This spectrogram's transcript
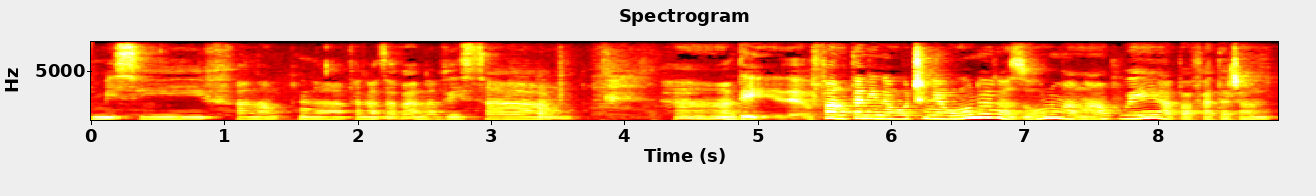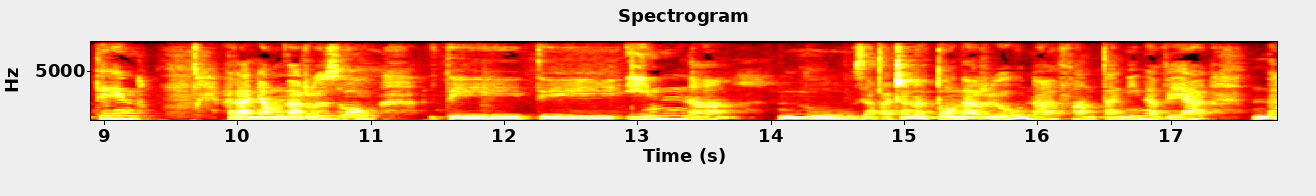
Misy fanampina fanazavana ve sa? Aa dia fanontaniana ohatry ny ahoana ary izao no manampy hoe hampahafantatra ny tena? Raha ny aminareo izao dia dia inona no zavatra nataonareo na fanontaniana ve ah na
